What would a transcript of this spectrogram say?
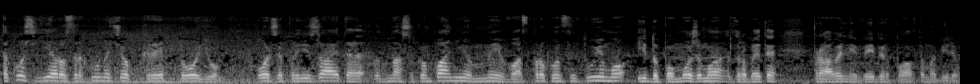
Також є розрахуночок криптою. Отже, приїжджайте в нашу компанію. Ми вас проконсультуємо і допоможемо зробити правильний вибір по автомобілю.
